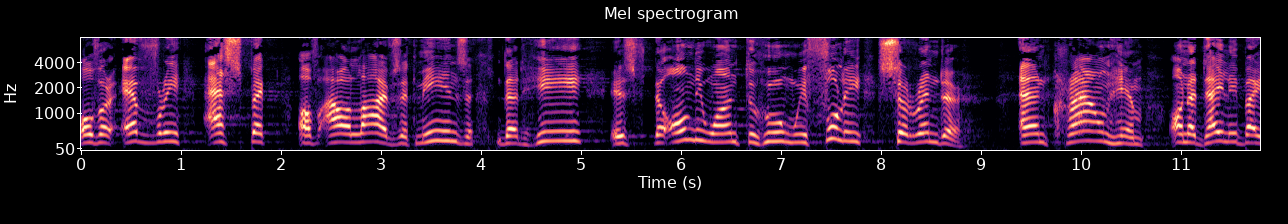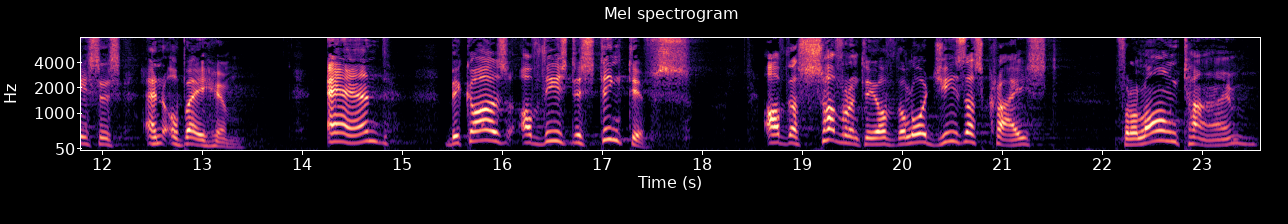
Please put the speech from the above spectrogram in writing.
over every aspect of our lives. It means that he is the only one to whom we fully surrender and crown Him on a daily basis and obey Him. And because of these distinctives of the sovereignty of the Lord Jesus Christ, for a long time,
